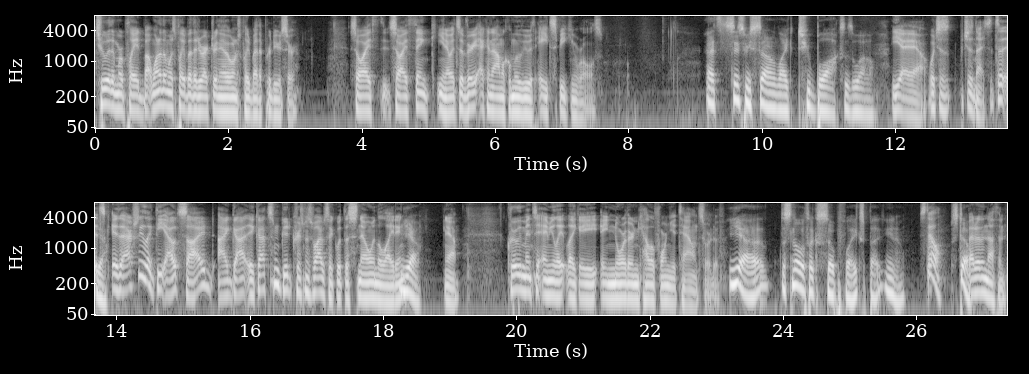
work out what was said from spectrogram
Two of them were played by one of them was played by the director, and the other one was played by the producer. So I so I think you know it's a very economical movie with eight speaking roles. It seems to be set on like two blocks as well. Yeah, yeah, yeah, which is which is nice. It's a, it's it's actually like the outside. I got it got some good Christmas vibes, like with the snow and the lighting. Yeah. yeah. Clearly meant to emulate like a, a northern California town, sort of. Yeah. The snow looks like soap flakes, but you know, Still, Still. better than nothing.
